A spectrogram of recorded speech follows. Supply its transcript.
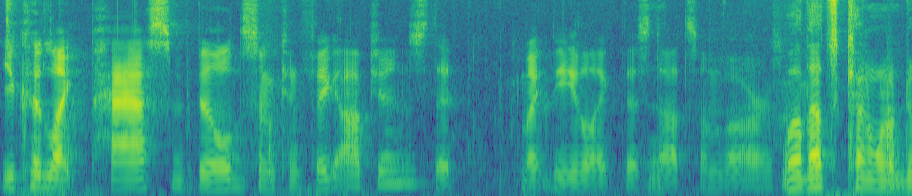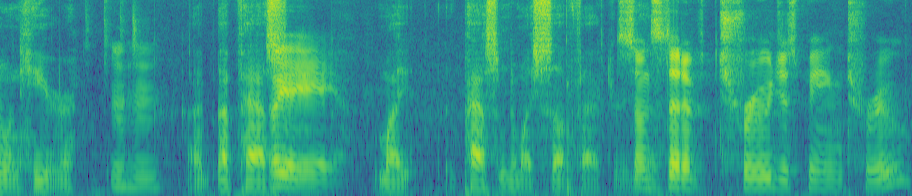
you could like pass build some config options that might be like this dot some var. Well, that's kind of what I'm doing here. Mm-hmm. I, I pass Oh yeah, yeah, yeah, yeah. my pass them to my SUT factory. So instead of true just being true,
